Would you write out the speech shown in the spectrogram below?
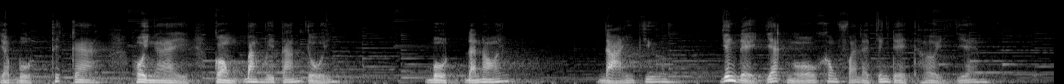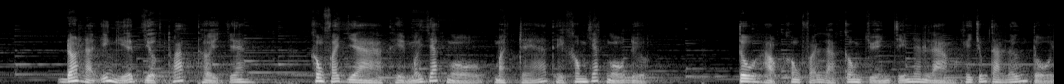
và Bụt Thích Ca hồi ngài còn 38 tuổi. Bột đã nói Đại dương, vấn đề giác ngộ không phải là vấn đề thời gian. Đó là ý nghĩa vượt thoát thời gian. Không phải già thì mới giác ngộ mà trẻ thì không giác ngộ được tu học không phải là công chuyện chỉ nên làm khi chúng ta lớn tuổi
